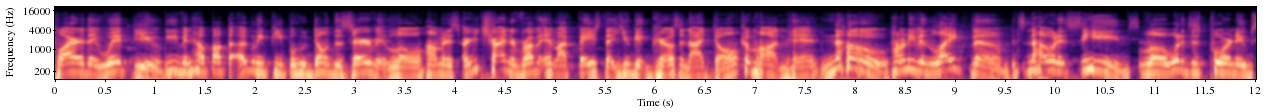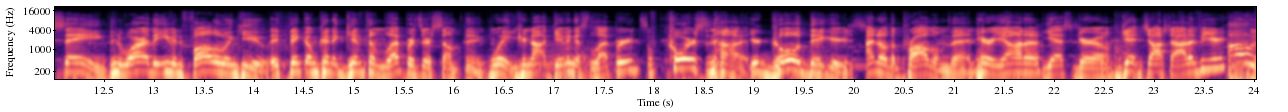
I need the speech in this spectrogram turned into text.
Why are they with you? You even help out the ugly people who don't deserve it, lol. Ominous, are you trying to rub it in my face that you get girls and I don't? Come on, man. No, I don't even like them. It's not what it seems. Lol, what is this poor noob saying? Then why are they even following you? They think I'm gonna give them leopards or something. Wait, you're not giving us leopards? Of course not. You're gold diggers. I know the problem then. Ariana, yes, girl. Get Josh out of here. Oh,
